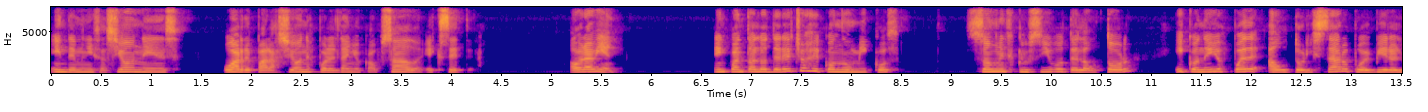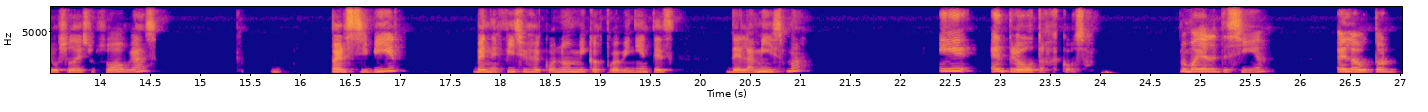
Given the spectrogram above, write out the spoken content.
indemnizaciones o a reparaciones por el daño causado, etc. Ahora bien, en cuanto a los derechos económicos, son exclusivos del autor y con ellos puede autorizar o prohibir el uso de sus obras, percibir beneficios económicos provenientes de la misma y entre otras cosas. Como ya les decía, el autor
